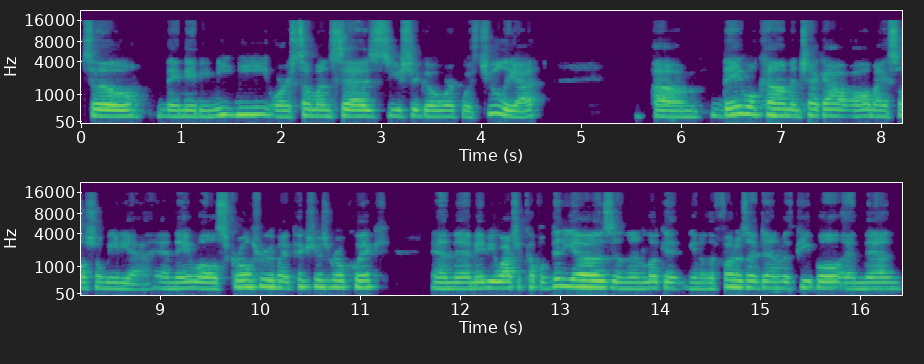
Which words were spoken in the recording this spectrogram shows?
So they maybe meet me, or someone says you should go work with Julia. Um, they will come and check out all my social media and they will scroll through my pictures real quick and then maybe watch a couple videos and then look at you know the photos I've done with people and then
